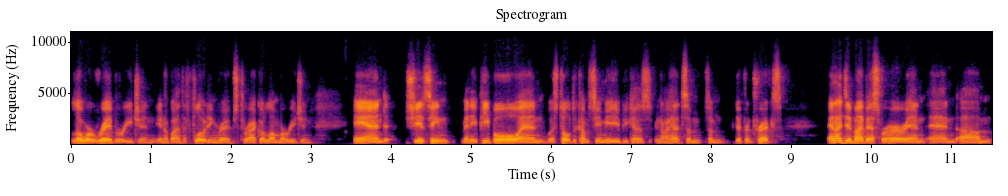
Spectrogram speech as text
lower rib region, you know, by the floating ribs, thoracolumbar region and she had seen many people and was told to come see me because you know I had some some different tricks, and I did my best for her and and um,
